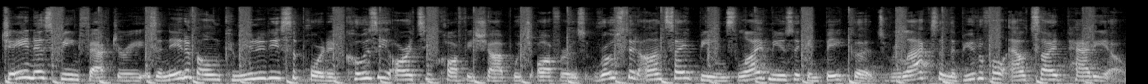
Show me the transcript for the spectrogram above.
J&S Bean Factory is a native-owned, community-supported, cozy, artsy coffee shop which offers roasted on-site beans, live music, and baked goods. Relax in the beautiful outside patio.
